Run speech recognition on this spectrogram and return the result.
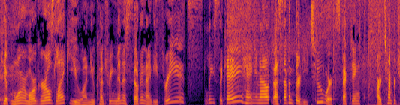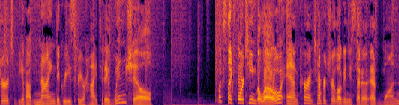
Kip Moore, more girls like you on New Country, Minnesota 93. It's Lisa Kay hanging out uh, 732. We're expecting our temperature to be about 9 degrees for your high today. Wind chill looks like 14 below and current temperature, Logan, you said at, at 1,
